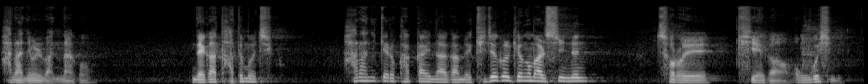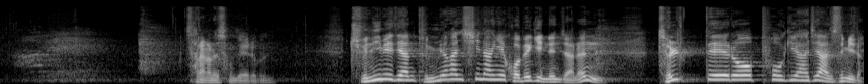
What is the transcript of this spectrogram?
하나님을 만나고 내가 다듬어지고 하나님께로 가까이 나가며 기적을 경험할 수 있는 서로의 기회가 온 것입니다. 사랑하는 성도 여러분, 주님에 대한 분명한 신앙의 고백이 있는 자는 절대로 포기하지 않습니다.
